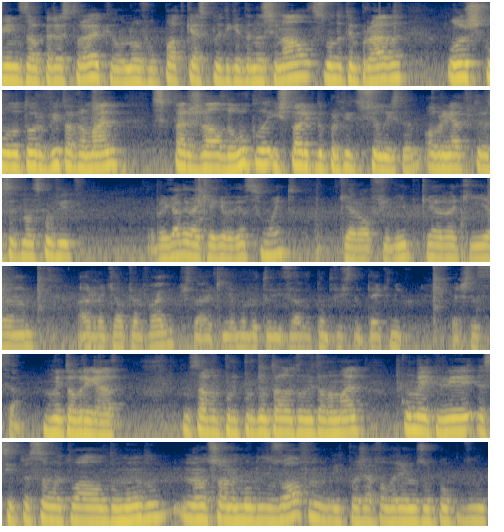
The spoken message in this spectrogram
Bem-vindos ao Perestroika, o novo podcast de política internacional, segunda temporada, hoje com o Dr. Vítor Ramalho, secretário-geral da UCLA e histórico do Partido Socialista. Obrigado por ter aceito o nosso convite. Obrigado, eu é que agradeço muito, quer ao Filipe, quer aqui à, à Raquel Carvalho, que está aqui a monitorizar do ponto de vista técnico esta sessão. Muito obrigado. Começava por perguntar ao Dr. Vítor Ramalho como é que vê a situação atual do mundo, não só no mundo lusófono, e depois já falaremos um pouco do,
